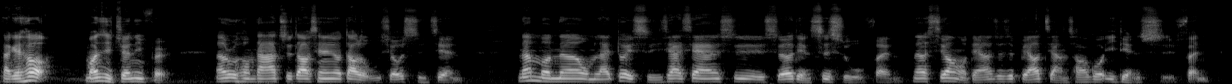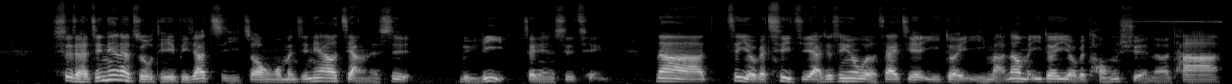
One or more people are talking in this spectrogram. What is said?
大家好，我是 Jennifer。那如同大家知道，现在又到了午休时间。那么呢，我们来对时一下，现在是十二点四十五分。那希望我等下就是不要讲超过一点十分。是的，今天的主题比较集中。我们今天要讲的是履历这件事情。那这有个契机啊，就是因为我有在接一对一嘛。那我们一对一有个同学呢，他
